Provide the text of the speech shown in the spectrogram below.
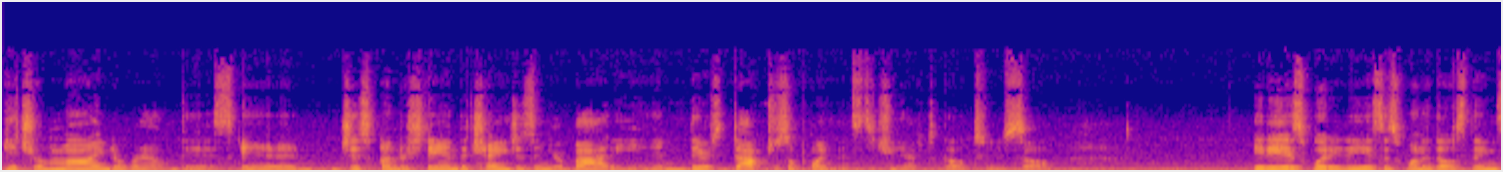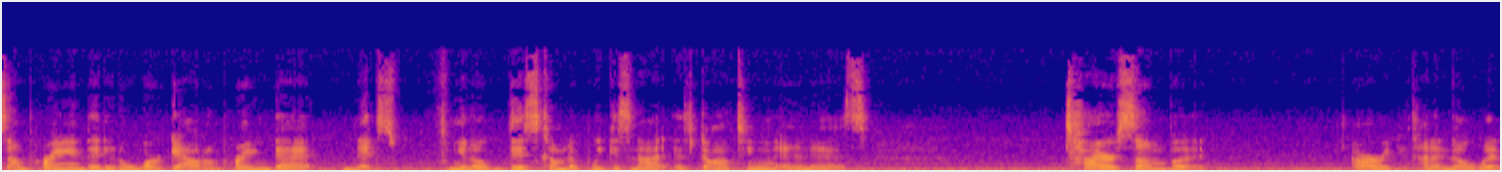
get your mind around this and just understand the changes in your body. And there's doctor's appointments that you have to go to. So it is what it is. It's one of those things. I'm praying that it'll work out. I'm praying that next, you know, this coming up week is not as daunting and as tiresome, but I already kind of know what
